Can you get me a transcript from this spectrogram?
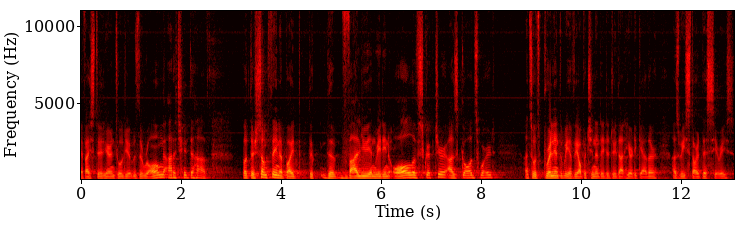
if I stood here and told you it was the wrong attitude to have. But there's something about the, the value in reading all of Scripture as God's Word, and so it's brilliant that we have the opportunity to do that here together as we start this series.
